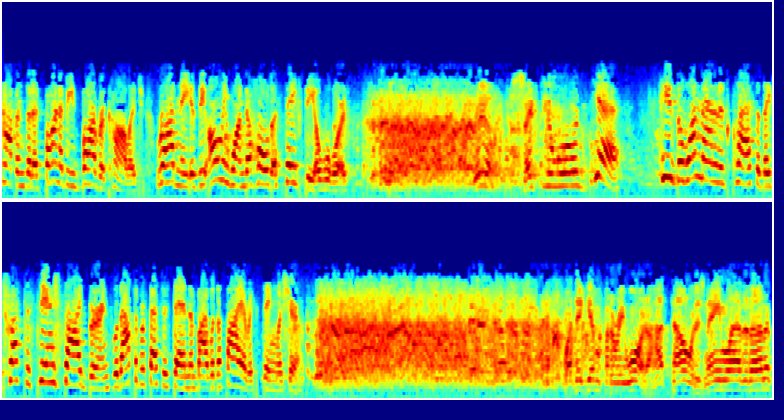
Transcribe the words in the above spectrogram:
happens that at Barnaby's Barber College, Rodney is the only one to hold a safety award. Really? Safety award? Yes. He's the one man in his class that they trust to singe sideburns without the professor standing by with a fire extinguisher. What'd they give him for the reward? A hot towel with his name lathered on it?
